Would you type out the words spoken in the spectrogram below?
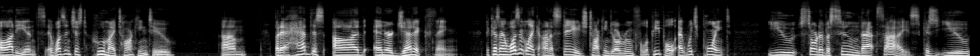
audience. It wasn't just who am I talking to, um, but it had this odd energetic thing because I wasn't like on a stage talking to a room full of people. At which point you sort of assume that size because you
